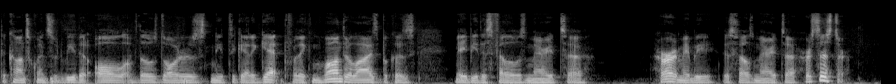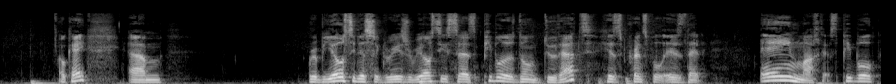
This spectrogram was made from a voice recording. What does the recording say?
The consequence would be that all of those daughters need to get a get before they can move on their lives because maybe this fellow is married to her, and maybe this fellow is married to her sister. Okay? Um, Rabbi disagrees. Rabbi says people don't do that. His principle is that ein machis. People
